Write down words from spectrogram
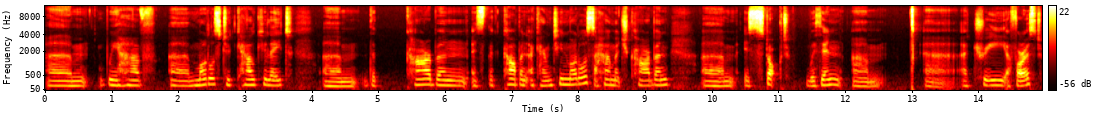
Um, we have uh, models to calculate um, the carbon, it's the carbon accounting model, so how much carbon um, is stocked within um, uh, a tree, a forest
